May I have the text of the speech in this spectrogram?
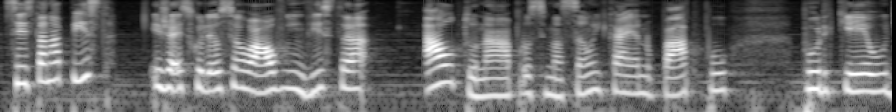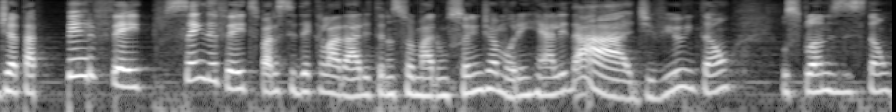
Você está na pista e já escolheu seu alvo, invista alto na aproximação e caia no papo, porque o dia está perfeito, sem defeitos, para se declarar e transformar um sonho de amor em realidade, viu? Então, os planos estão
